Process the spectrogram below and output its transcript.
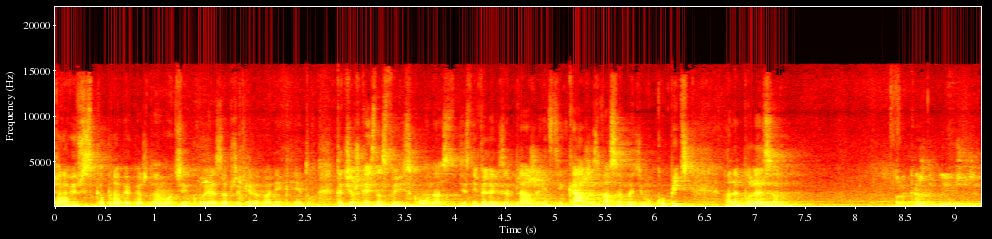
Prawie wszystko, prawie każdemu. Dziękuję za przekierowanie klientów. Ta książka jest na stoisku u nas. Jest niewiele egzemplarzy, więc nie każdy z Was będzie mógł kupić, ale polecam. ale każdy powinien przeczytać.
